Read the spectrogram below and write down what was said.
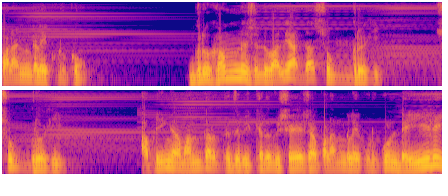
பலன்களை கொடுக்கும். குருகம்னு சொல்லுவாலே அதான் சுக்ருஹி சுக்ருஹி அப்படிங்கிற மந்திரத்தை ஜபிக்கிறது விசேஷ பலன்களை கொடுக்கும் டெய்லி.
